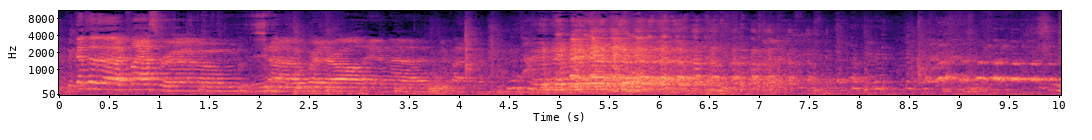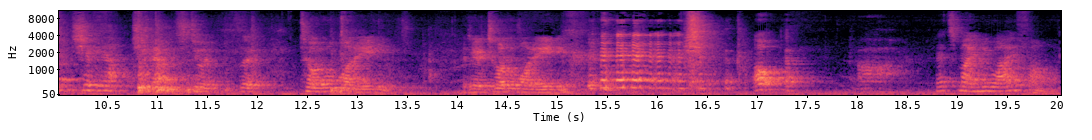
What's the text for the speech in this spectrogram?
because of the classroom uh, where they're all in uh, the classroom. Check it out, check it out. Let's do it. The total 180. Let's do a total 180. oh, oh, that's my new iPhone.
